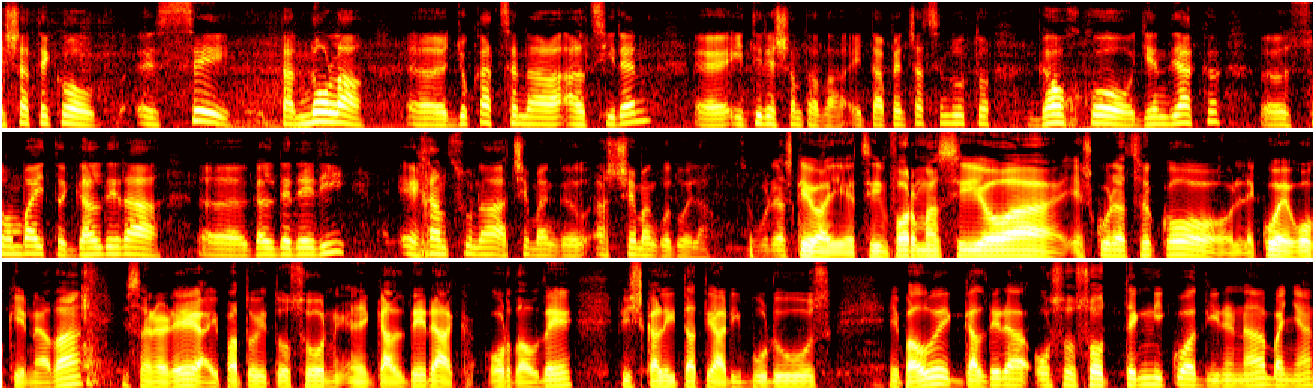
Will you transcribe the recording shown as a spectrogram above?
esateko ze eta nola jokatzen altziren uh, interesanta da. Eta pentsatzen dut gaurko jendeak zonbait galdera galdereri errantzuna atsemango duela. Segurazki bai, ez informazioa eskuratzeko leku egokiena da, izan ere, aipatu dituzun galderak hor daude, fiskalitateari buruz, epa daude, galdera oso oso teknikoa direna, baina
